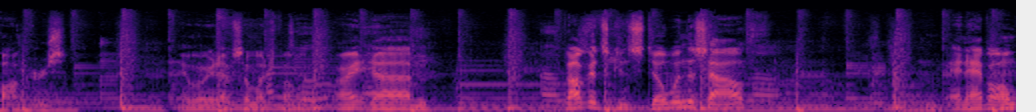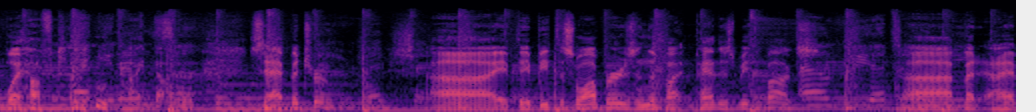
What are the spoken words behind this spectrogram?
bonkers. And we're going to have so much fun with it. All right. Um, Falcons can still win the South and have a home playoff game. I know. Sad but true. Uh, if they beat the Swampers and the Panthers beat the Bucks. Uh, but I,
